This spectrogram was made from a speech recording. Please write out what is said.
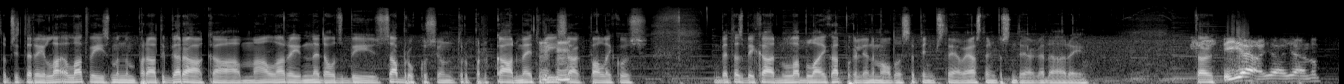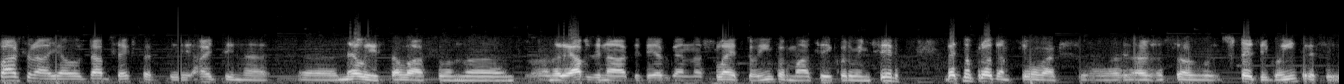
Tāpēc arī Latvijas, manuprāt, garākā ala arī nedaudz bija sabrukusi un tur par kādu metru mm -hmm. īsāk palikusi. Bet tas bija kādu labu laiku atpakaļ, ja nemaldos, 17. vai 18. gadā arī. Tā... Jā, jā, jā. Nu, pārsvarā jau dabas eksperti aicina uh, nelīst talās un, uh, un arī apzināti diezgan slēpt to informāciju, kur viņas ir. Bet, nu, protams, cilvēks uh, ar savu spēcīgo interesi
